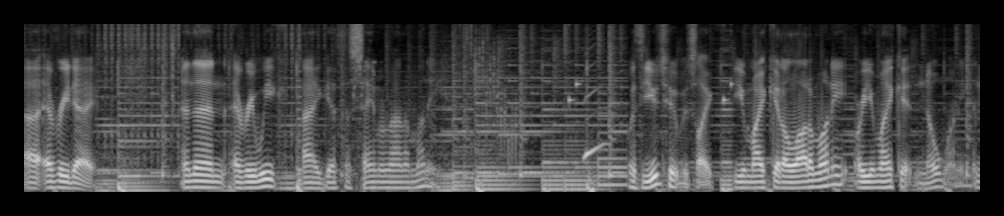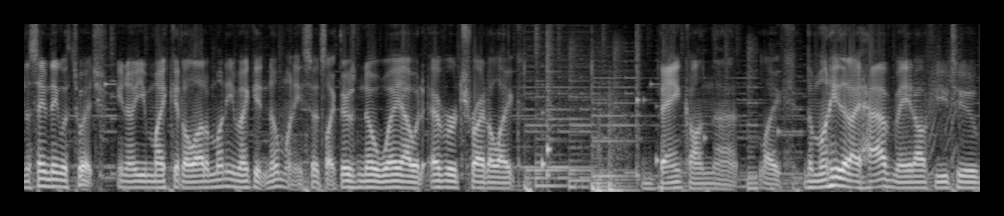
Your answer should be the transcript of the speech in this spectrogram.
uh, every day. And then every week I get the same amount of money. With YouTube, it's like you might get a lot of money or you might get no money. And the same thing with Twitch. You know, you might get a lot of money, you might get no money. So it's like there's no way I would ever try to like bank on that. Like the money that I have made off YouTube,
